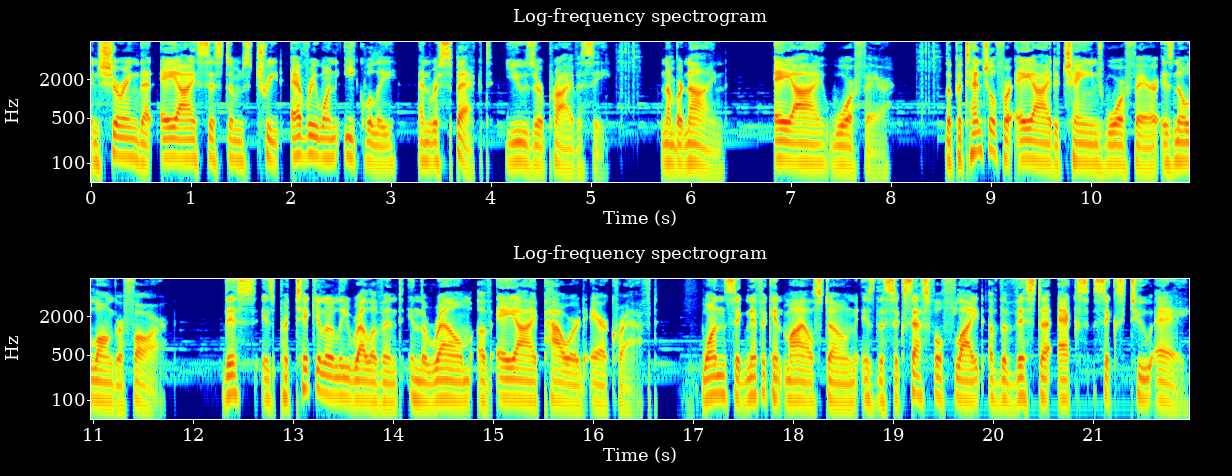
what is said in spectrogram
ensuring that AI systems treat everyone equally and respect user privacy. Number 9. AI Warfare The potential for AI to change warfare is no longer far. This is particularly relevant in the realm of AI-powered aircraft. One significant milestone is the successful flight of the Vista X-62A,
